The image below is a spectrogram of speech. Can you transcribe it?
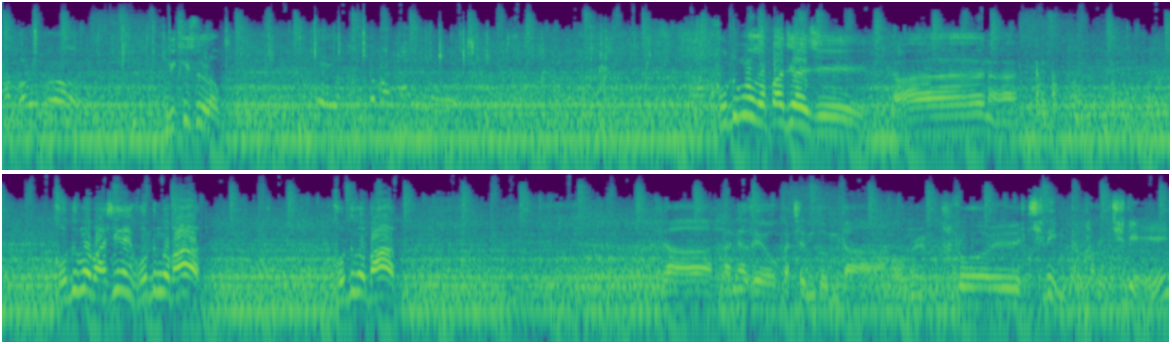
아, 그래도 미끼 쓰려고. 고등어가 빠져야지. 아, 나. 고등어 맛이네, 고등어 맛. 고등어 맛. 자, 안녕하세요. 까칠림도입니다. 오늘 8월 7일입니다. 8월 7일.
